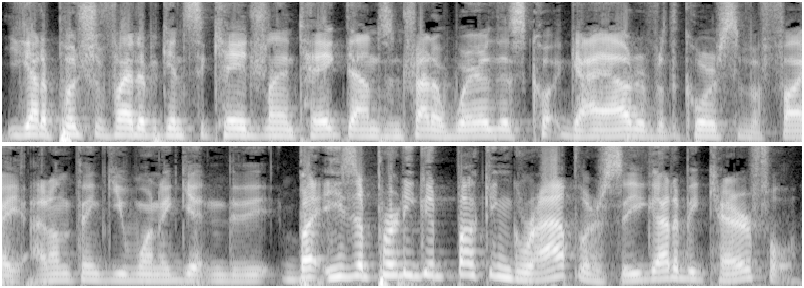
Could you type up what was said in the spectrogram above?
you got to push the fight up against the cage land takedowns and try to wear this guy out over the course of a fight. I don't think you want to get into the. But he's a pretty good fucking grappler, so you got to be careful.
